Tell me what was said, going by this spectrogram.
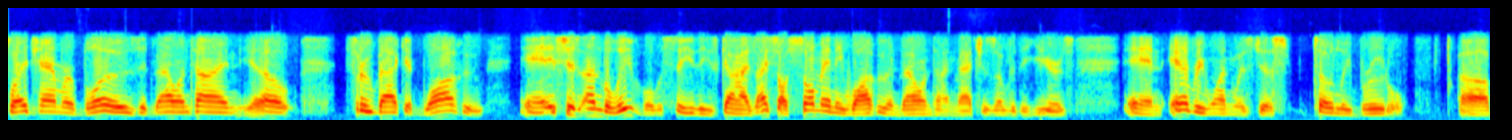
sledgehammer blows that Valentine, you know, threw back at Wahoo. And it's just unbelievable to see these guys. I saw so many Wahoo and Valentine matches over the years, and everyone was just totally brutal. Uh,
